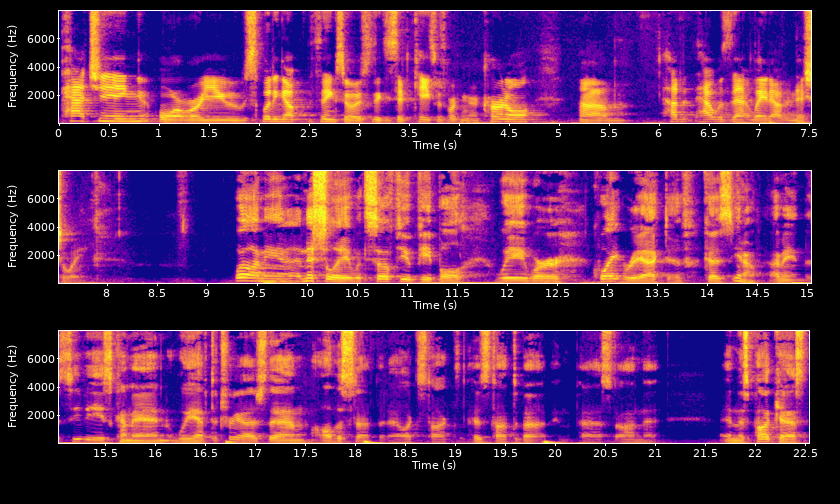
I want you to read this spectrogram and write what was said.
patching, or were you splitting up the thing? So, as like you said, Kees was working on kernel. Um, how did, how was that laid out initially? Well, I mean, initially with so few people, we were quite reactive because you know, I mean, the CVEs come in, we have to triage them, all the stuff that Alex talked has talked about in the past on the in this podcast,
